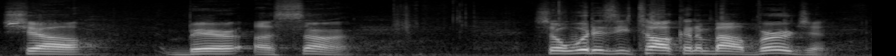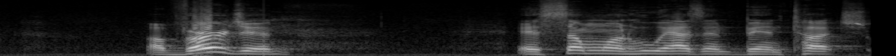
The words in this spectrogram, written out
shall bear a son. So, what is He talking about, virgin? A virgin is someone who hasn't been touched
